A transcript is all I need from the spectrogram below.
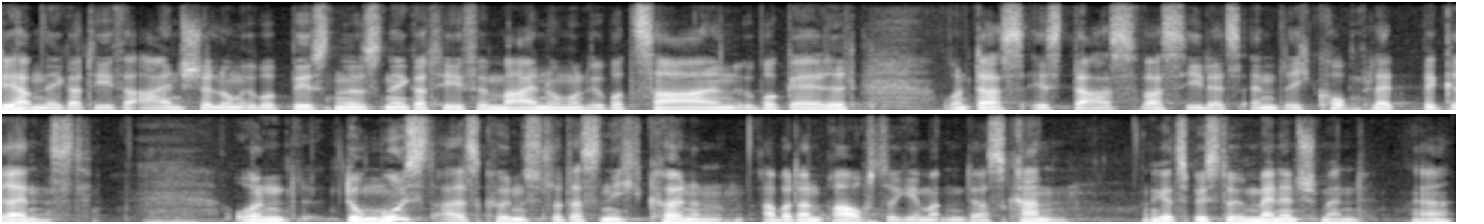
Die haben negative Einstellungen über Business, negative Meinungen über Zahlen, über Geld. Und das ist das, was sie letztendlich komplett begrenzt. Und du musst als Künstler das nicht können, aber dann brauchst du jemanden, der es kann. Und jetzt bist du im Management. Ja?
